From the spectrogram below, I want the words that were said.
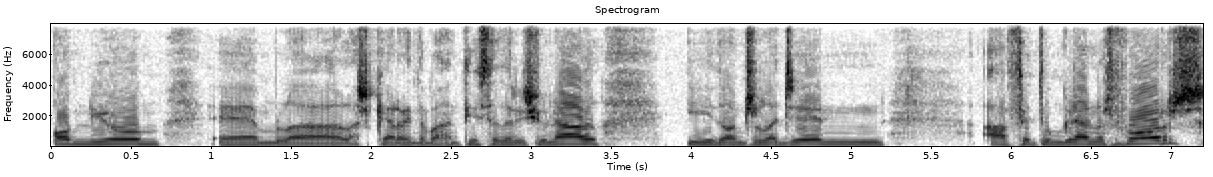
Òmnium, eh, l'esquerra independentista tradicional, i doncs la gent ha fet un gran esforç,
